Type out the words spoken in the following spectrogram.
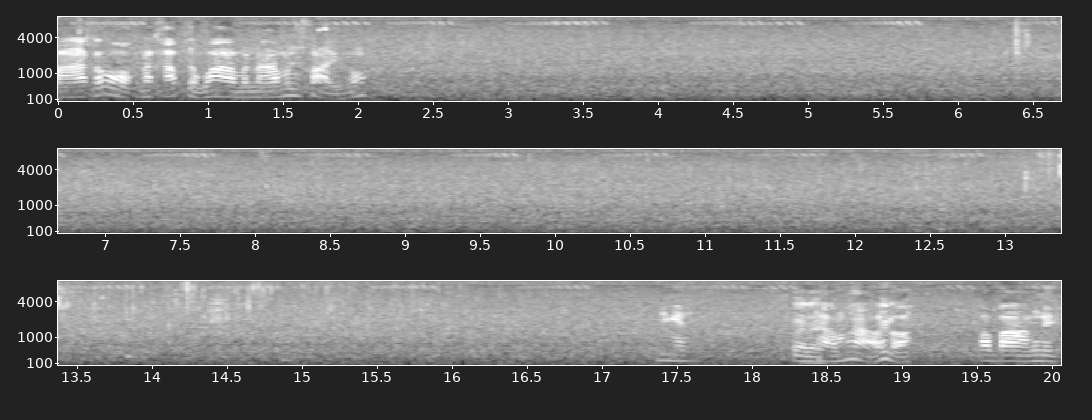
ปลาก็ออกนะครับ แต่ว่ามันน้ำมันใสเนาะนี่ไงอะไรถามหาไว้เหรอปลาบางเนี่ย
